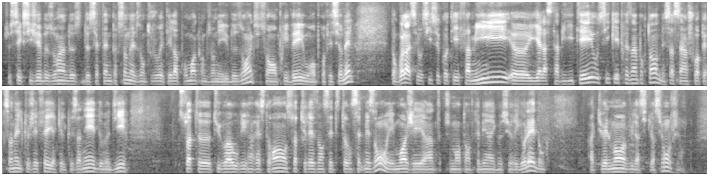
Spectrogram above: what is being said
je sais que si j'ai besoin de, certaines personnes, elles ont toujours été là pour moi quand j'en ai eu besoin, que ce soit en privé ou en professionnel. Donc voilà, c'est aussi ce côté famille. Euh, il y a la stabilité aussi qui est très importante. Mais ça, c'est un choix personnel que j'ai fait il y a quelques années de me dire soit euh, tu vas ouvrir un restaurant, soit tu restes dans cette, maison. Et moi, j'ai je m'entends très bien avec Monsieur Rigolet. Donc actuellement, vu la situation,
